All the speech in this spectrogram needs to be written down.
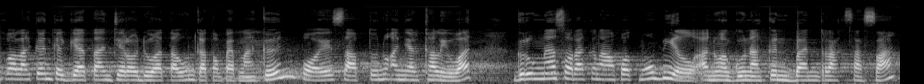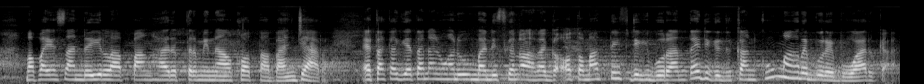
Sekolahkan kegiatan Jero 2 tahun katong pernaken poe Sabtu nu anyar kaliwat gerungna sora pot mobil anu ngagunakeun ban raksasa mapaya sandai lapang harap terminal kota Banjar. Eta kegiatan anu ngadu olahraga otomotif jeung hiburan teh digegekan kumang ribu-ribu warga.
